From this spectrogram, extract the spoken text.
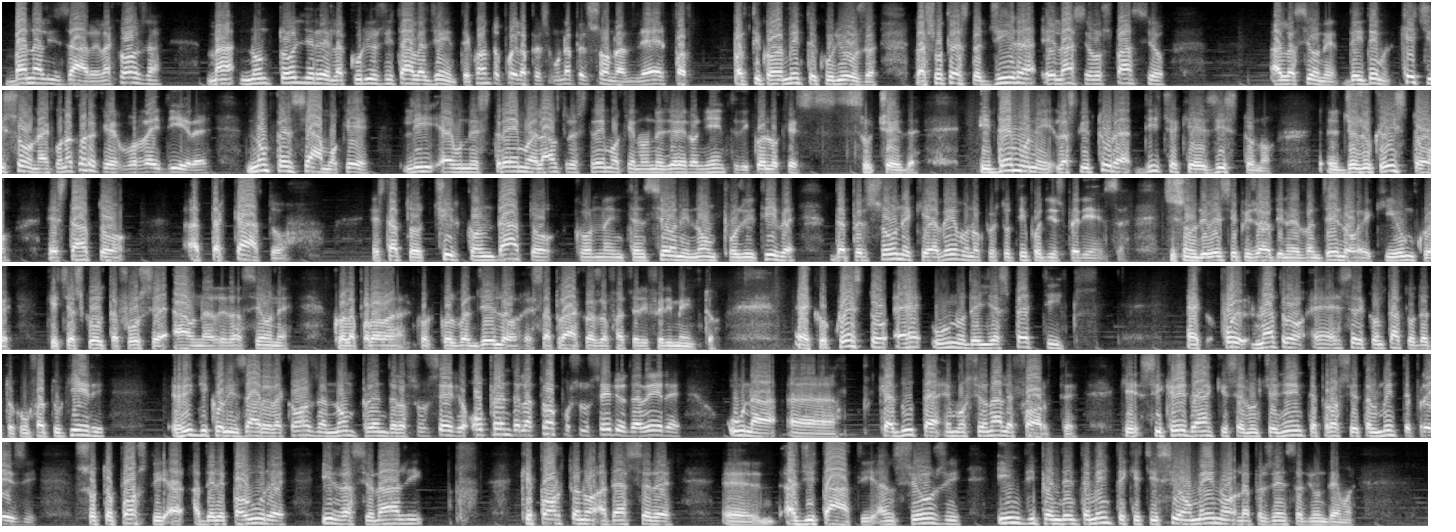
banalizzare la cosa, ma non togliere la curiosità alla gente. Quando poi pers- una persona ne è par- particolarmente curiosa, la sua testa gira e lascia lo spazio all'azione dei demoni che ci sono. Ecco, una cosa che vorrei dire, non pensiamo che lì è un estremo e l'altro estremo che non è vero niente di quello che s- succede. I demoni, la scrittura dice che esistono. Eh, Gesù Cristo è stato attaccato, è stato circondato con intenzioni non positive da persone che avevano questo tipo di esperienza. Ci sono diversi episodi nel Vangelo e chiunque che ci ascolta forse ha una relazione con la parola, col, col Vangelo e saprà a cosa faccio riferimento. Ecco, questo è uno degli aspetti. Ecco, poi un altro è essere contatto, ho detto, con fattucchieri, ridicolizzare la cosa, non prenderla sul serio o prenderla troppo sul serio ed avere una eh, caduta emozionale forte che si crede anche se non c'è niente, però si è talmente presi, sottoposti a, a delle paure irrazionali che portano ad essere eh, agitati, ansiosi, indipendentemente che ci sia o meno la presenza di un demone.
